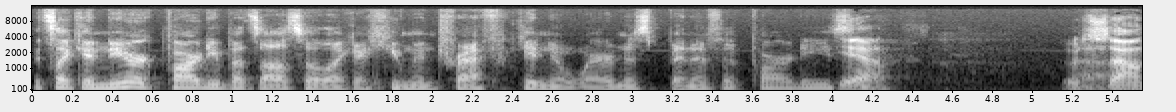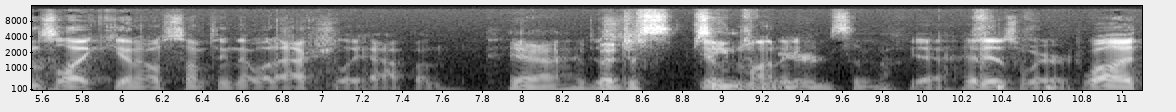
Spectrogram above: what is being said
It's like a New York party, but it's also like a human trafficking awareness benefit party. so- yeah. Which Uh, sounds like you know something that would actually happen. Yeah, but Just just seems money. weird. So Yeah, it is weird. Well, it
